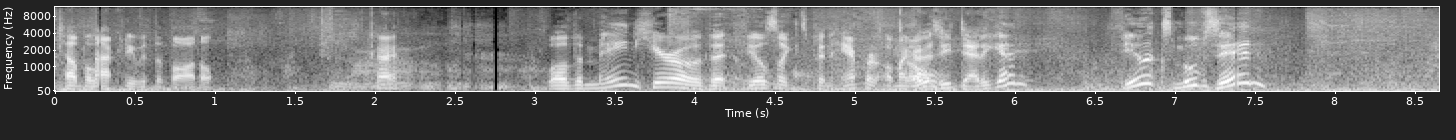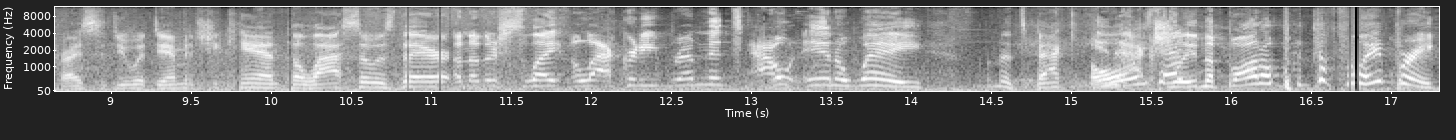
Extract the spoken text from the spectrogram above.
Top Alacrity with the bottle. Okay. Well, the main hero that feels like it's been hampered. Oh my god, Oh. is he dead again? Felix moves in. Tries to do what damage he can. The lasso is there. Another slight alacrity. Remnants out and away. Remnants back in Oh, actually in the bottle, but the flame break.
